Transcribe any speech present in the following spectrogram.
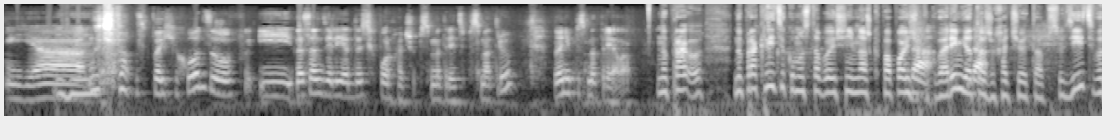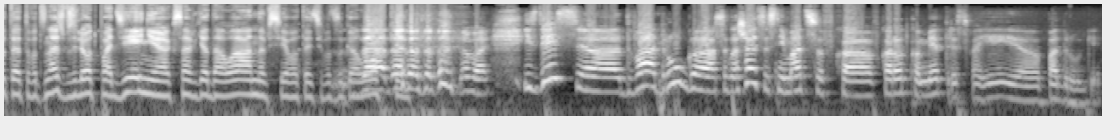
И я угу. начитала с плохих отзывов, и на самом деле я до сих пор хочу посмотреть и посмотрю, но не посмотрела. Но про, но про критику мы с тобой еще немножко попозже да, поговорим. Я да. тоже хочу это обсудить. Вот это вот, знаешь, взлет падение, Ксавье Далана, все вот эти вот заголовки. Да, да, да, да, да давай. И здесь э, два друга соглашаются сниматься в, в коротком метре своей э, подруги.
